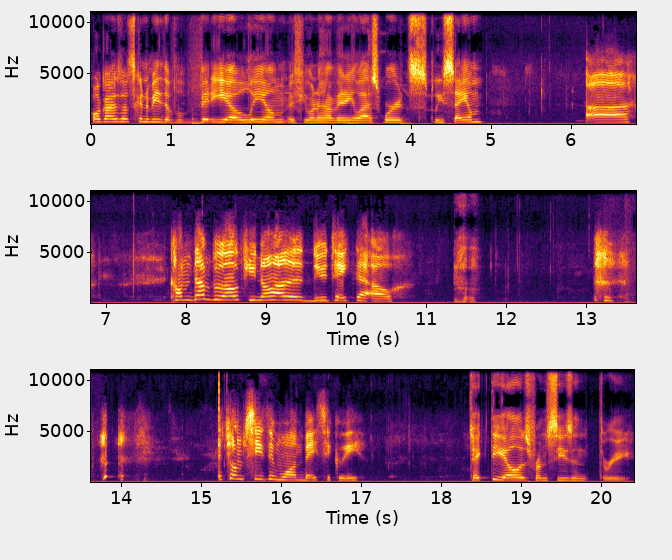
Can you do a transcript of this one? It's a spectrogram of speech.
Well, guys, that's going to be the video. Liam, if you want to have any last words, please say them. Uh, comment down below if you know how to do take that L. it's from season one, basically. Take the L is from season three.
